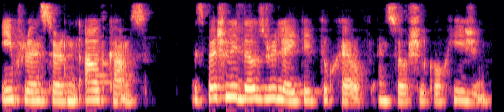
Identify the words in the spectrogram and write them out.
influence certain outcomes, especially those related to health and social cohesion.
